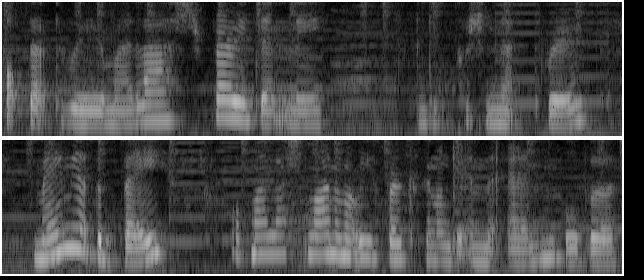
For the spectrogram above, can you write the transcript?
pop that through my lash very gently and just pushing that through. Mainly at the base of my lash line. I'm not really focusing on getting the ends or the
